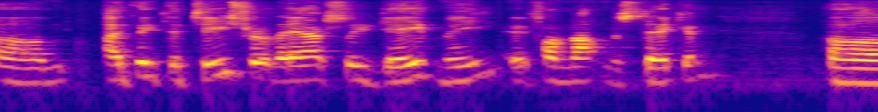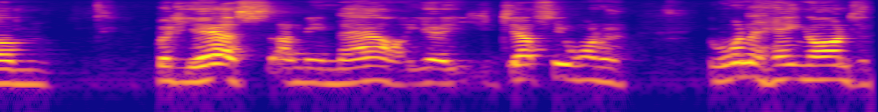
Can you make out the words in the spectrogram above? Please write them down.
Um, I think the T-shirt they actually gave me, if I'm not mistaken. Um, but yes, I mean now, yeah, you definitely want to you want to hang on to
